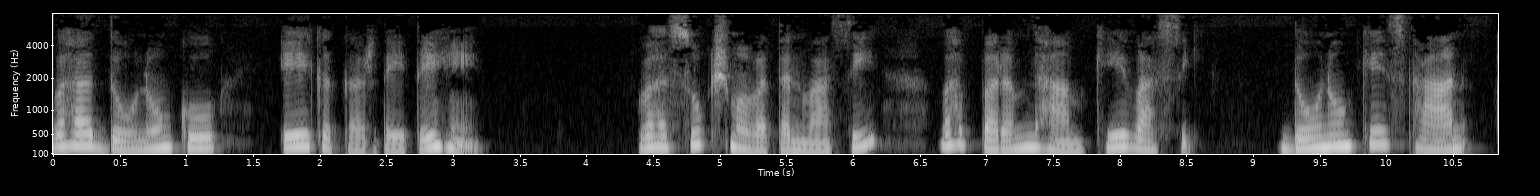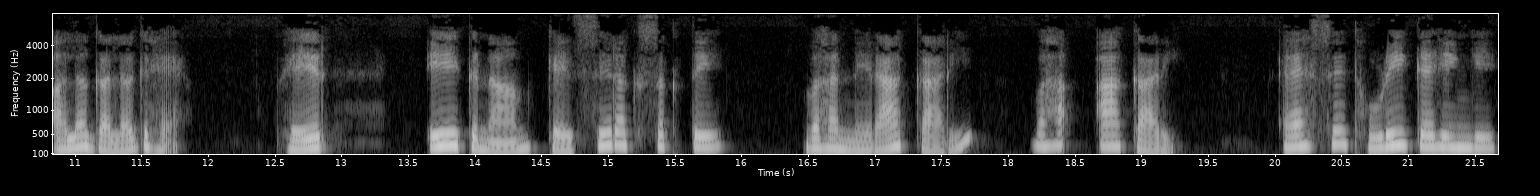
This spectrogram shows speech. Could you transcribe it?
वह दोनों को एक कर देते हैं। वह सूक्ष्म वतनवासी वह परम धाम के वासी। दोनों के स्थान अलग अलग है। फिर एक नाम कैसे रख सकते? वह निराकारी, वह आकारी। ऐसे थोड़े कहेंगे,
